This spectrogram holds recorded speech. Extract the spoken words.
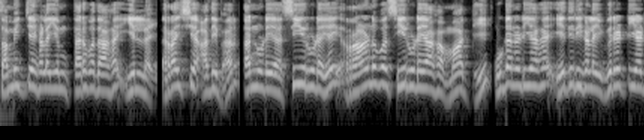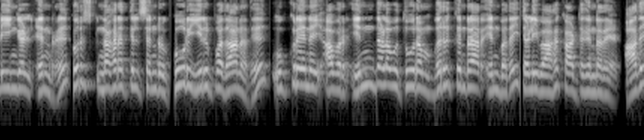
சமிக்ஞைகளையும் தருவதாக இல்லை. ரஷ்ய அதிபர் தன்னுடைய சீருடையை ராணுவ சீருடையாக மாற்றி உடனடியாக எதிரிகளை விரட்டியடியுங்கள் என்று குர்ஸ்க் நகரத்தில் சென்று கூறியிருப்பதானது உக்ரைனை அவர் எந்தளவு தூரம் வெறுக்கின்றார் என்பதை தெளிவாக காட்டுகின்றது. அதை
